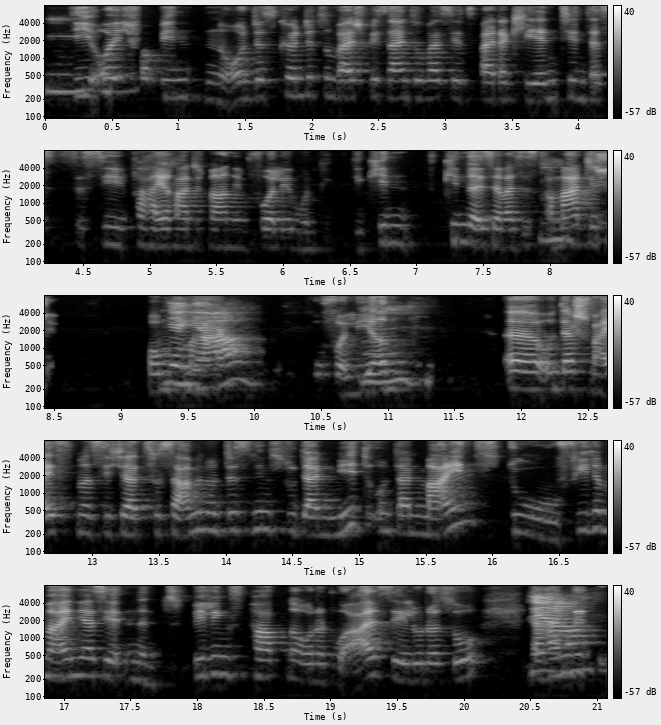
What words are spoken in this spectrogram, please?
Die mhm. euch verbinden. Und es könnte zum Beispiel sein, sowas jetzt bei der Klientin, dass, dass sie verheiratet waren im Vorleben und die, die kind, Kinder ist ja was ist mhm. dramatisch, Bomben ja, ja. zu verlieren. Mhm. Äh, und da schweißt man sich ja zusammen und das nimmst du dann mit und dann meinst du, viele meinen ja, sie hätten einen Zwillingspartner oder Dualseel oder so. Da ja. handelt es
